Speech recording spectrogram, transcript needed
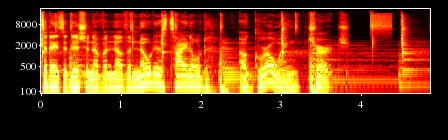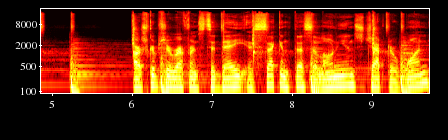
Today's edition of Another Note is titled A Growing Church. Our scripture reference today is 2 Thessalonians chapter 1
